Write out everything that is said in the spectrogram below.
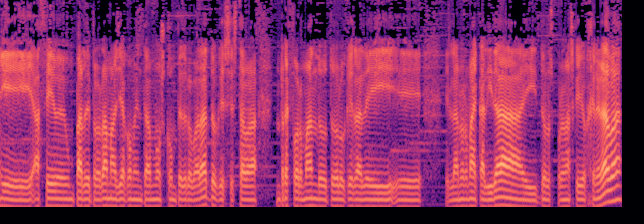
eh, hace un par de programas ya comentamos con Pedro Barato que se estaba reformando todo lo que es la ley eh, la norma de calidad y todos los problemas que ello generaba,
